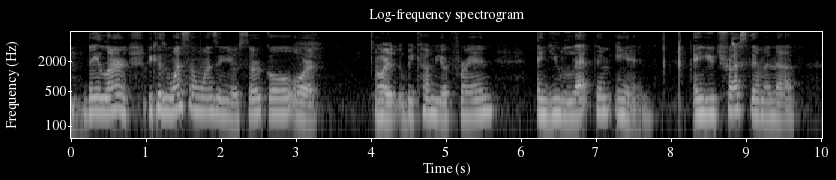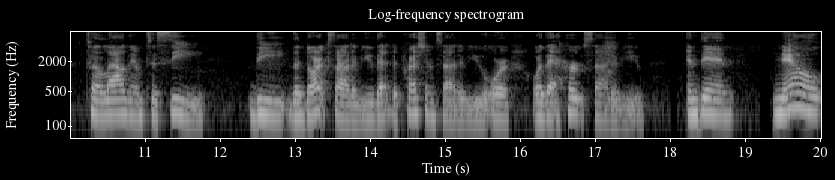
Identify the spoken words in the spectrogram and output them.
Mm-hmm. They learn because once someone's in your circle or or become your friend and you let them in and you trust them enough to allow them to see the the dark side of you that depression side of you or or that hurt side of you and then now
